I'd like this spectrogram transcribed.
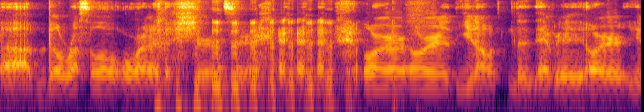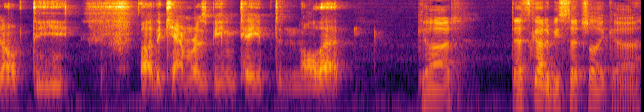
uh, Bill Russell or the shirts or or or you know the every or you know the uh, the cameras being taped and all that. God, that's got to be such like a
